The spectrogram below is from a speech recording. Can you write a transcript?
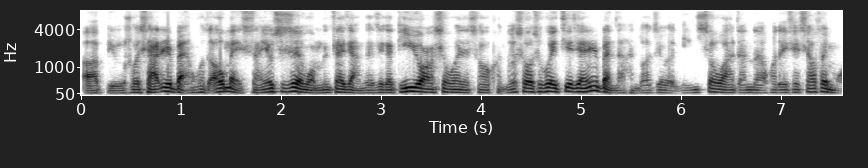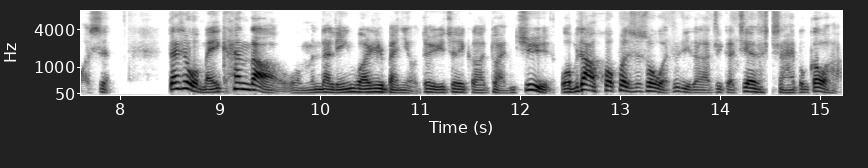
呃，比如说像日本或者欧美市场，尤其是我们在讲的这个低欲望社会的时候，很多时候是会借鉴日本的很多这个零售啊等等或者一些消费模式。但是我没看到我们的邻国日本有对于这个短剧，我不知道或或者是说我自己的这个见识还不够哈，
